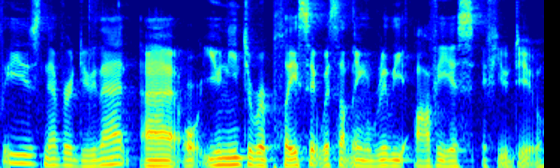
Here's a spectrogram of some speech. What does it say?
please never do that. Uh, or you need to replace it with something really obvious if you do.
